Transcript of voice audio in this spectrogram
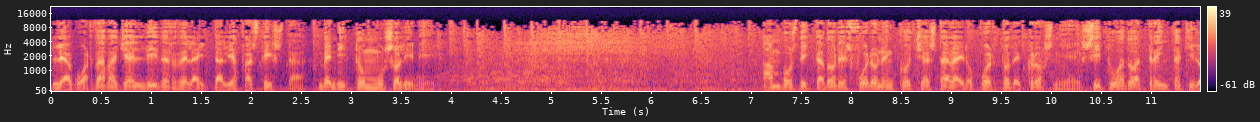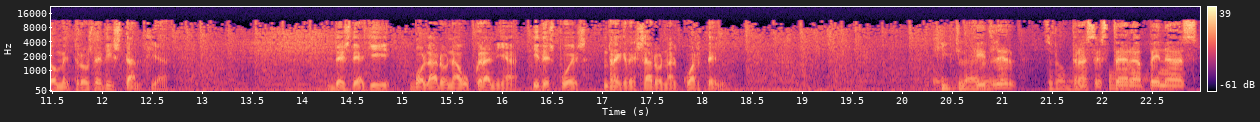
le aguardaba ya el líder de la Italia fascista, Benito Mussolini. Ambos dictadores fueron en coche hasta el aeropuerto de Krosnie, situado a 30 kilómetros de distancia. Desde allí volaron a Ucrania y después regresaron al cuartel. Hitler tras estar apenas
